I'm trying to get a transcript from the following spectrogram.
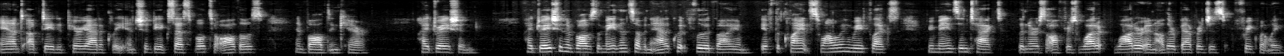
and updated periodically and should be accessible to all those involved in care. Hydration. Hydration involves the maintenance of an adequate fluid volume. If the client's swallowing reflex remains intact, the nurse offers water, water and other beverages frequently.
